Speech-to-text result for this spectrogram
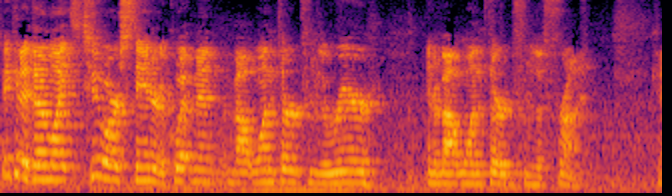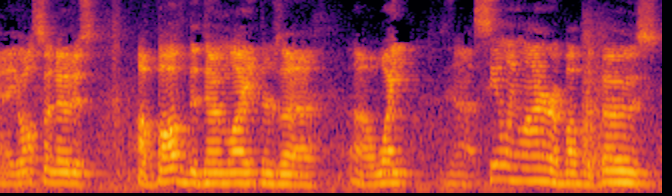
Speaking of dome lights, two are standard equipment, about one third from the rear and about one third from the front. Okay, you also notice above the dome light, there's a, a white uh, ceiling liner above the bows.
